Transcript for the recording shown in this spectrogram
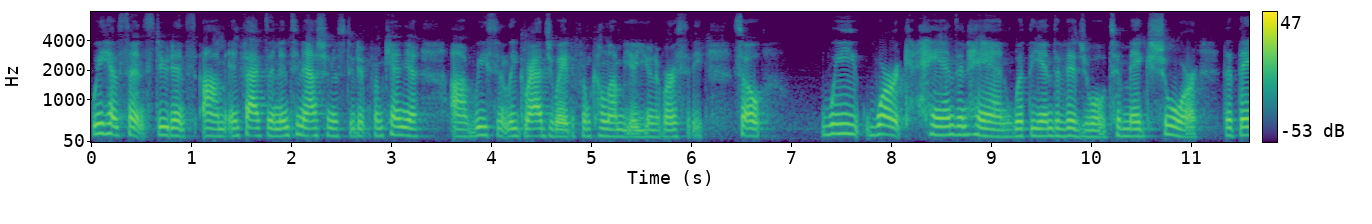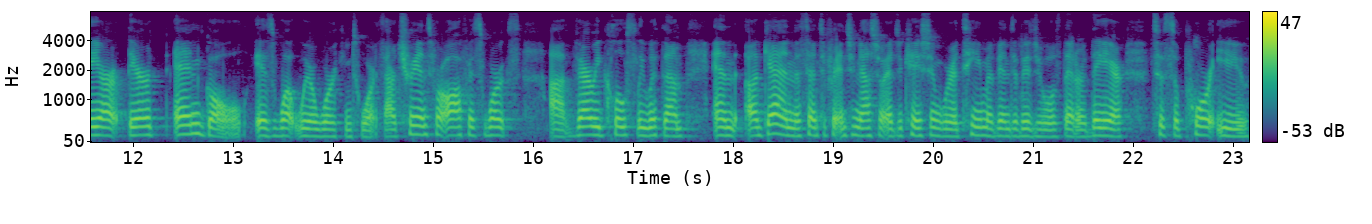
We have sent students, um, in fact, an international student from Kenya uh, recently graduated from Columbia University. So we work hand in hand with the individual to make sure that they are, their end goal is what we're working towards. Our transfer office works uh, very closely with them. And again, the Center for International Education, we're a team of individuals that are there to support you,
